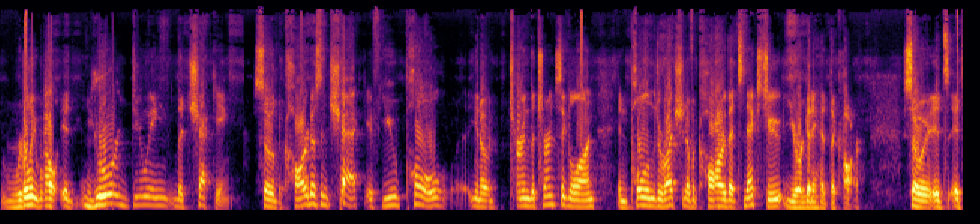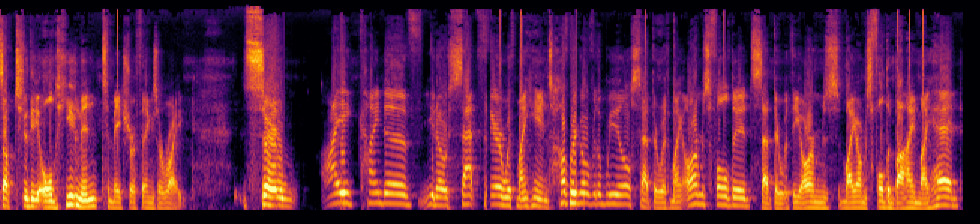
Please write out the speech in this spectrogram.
really well. It, you're doing the checking. So the car doesn't check if you pull, you know, turn the turn signal on and pull in the direction of a car that's next to you, you're going to hit the car. So it's it's up to the old human to make sure things are right. So I kind of, you know, sat there with my hands hovering over the wheel, sat there with my arms folded, sat there with the arms my arms folded behind my head.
